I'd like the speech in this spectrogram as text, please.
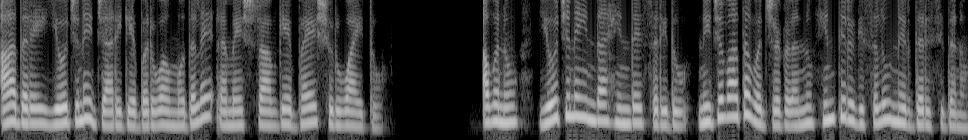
ಆದರೆ ಯೋಜನೆ ಜಾರಿಗೆ ಬರುವ ಮೊದಲೇ ರಮೇಶ್ ರಾವ್ಗೆ ಭಯ ಶುರುವಾಯಿತು. ಅವನು ಯೋಜನೆಯಿಂದ ಹಿಂದೆ ಸರಿದು ನಿಜವಾದ ವಜ್ರಗಳನ್ನು ಹಿಂತಿರುಗಿಸಲು ನಿರ್ಧರಿಸಿದನು.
